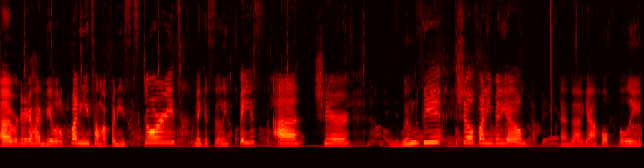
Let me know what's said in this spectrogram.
Uh, we're gonna go ahead and be a little funny, tell him a funny story, make a silly face, uh, share whimsy, show a funny video, and uh, yeah, hopefully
